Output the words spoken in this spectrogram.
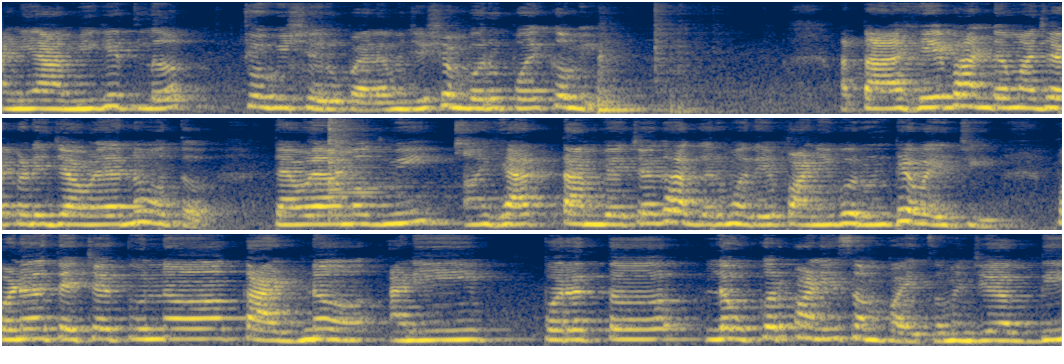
आणि आम्ही घेतलं चोवीसशे रुपयाला म्हणजे शंभर रुपये कमी. आता हे भांडं माझ्याकडे ज्या वेळा नव्हतं त्यावेळा मग मी ह्या तांब्याच्या घागरमध्ये पाणी भरून ठेवायची. पण त्याच्यातून काढणं आणि परत लवकर पाणी संपायचं. म्हणजे अगदी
